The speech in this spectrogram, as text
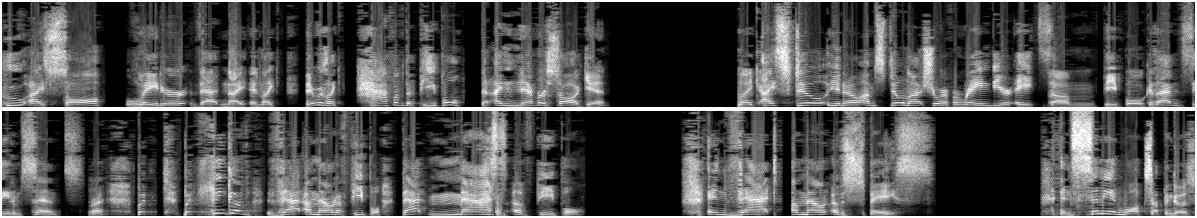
who I saw later that night. And, like, there was, like, half of the people that I never saw again. Like, I still, you know, I'm still not sure if a reindeer ate some people because I haven't seen them since, right? But, but think of that amount of people, that mass of people and that amount of space. And Simeon walks up and goes,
